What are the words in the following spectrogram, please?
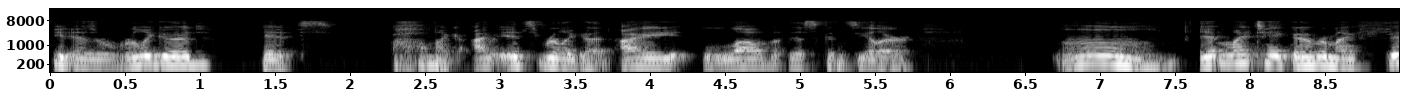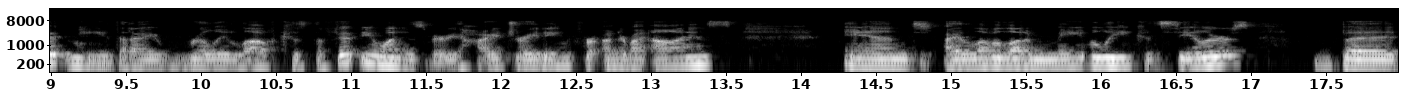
It is really good. It's, oh my God, it's really good. I love this concealer. Mm, it might take over my Fit Me that I really love because the Fit Me one is very hydrating for under my eyes. And I love a lot of Maybelline concealers, but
